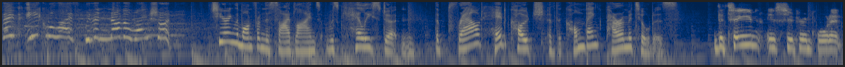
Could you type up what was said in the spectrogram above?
They've equalised with another long shot. Cheering them on from the sidelines was Kelly Stirton, the proud head coach of the CommBank Paramatildas. The team is super important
